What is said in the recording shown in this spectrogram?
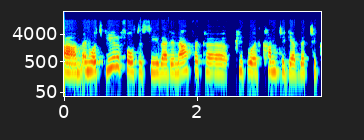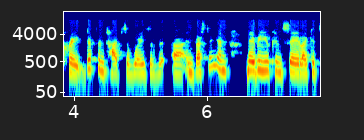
Um, and what's beautiful to see that in Africa, people have come together to create different types of ways of uh, investing, and maybe you can say like it's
